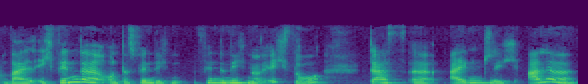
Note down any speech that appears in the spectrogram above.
weil ich finde, und das finde ich finde nicht nur ich so, dass äh, eigentlich alle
